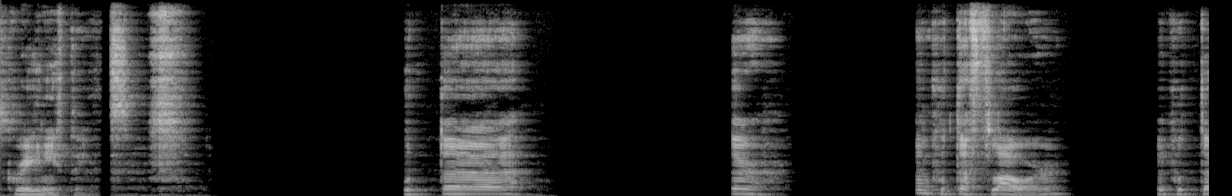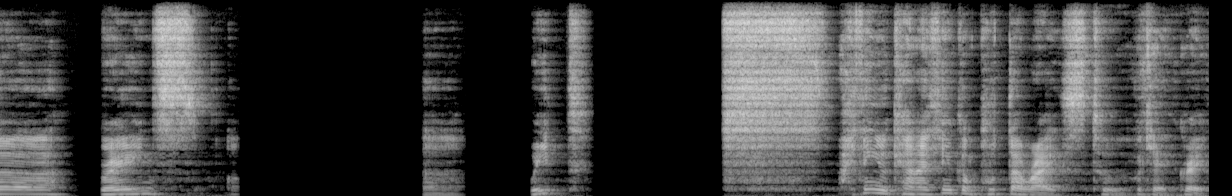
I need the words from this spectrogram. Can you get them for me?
grainy things. Put the don't put the flour. I put the grains uh, wheat. I think you can. I think you can put the rice too. Okay, great.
